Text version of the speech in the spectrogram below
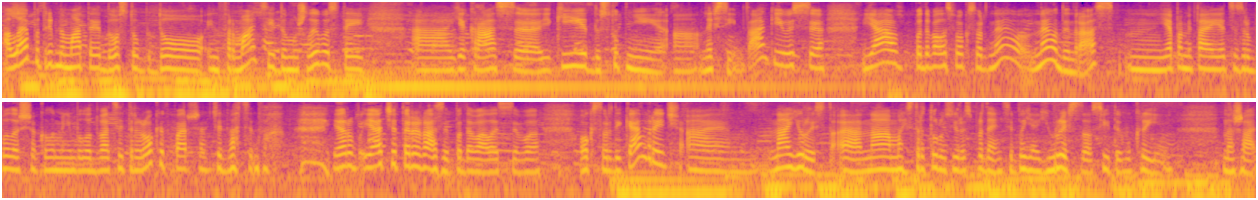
Але потрібно мати доступ до інформації, до можливостей, якраз е, які доступні не всім. Так і ось е, я подавалась в Оксфорд не не один раз. Я пам'ятаю, я це зробила ще коли мені було 23 роки вперше чи 22. Я роб... я чотири рази подавалася в Оксфорд і Кембридж на юриста, на магістратуру з юриспруденції, бо я юрист за освіти в Україні, на жаль.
